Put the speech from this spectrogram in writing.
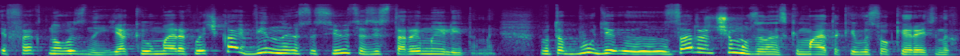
ефект новизни. Як і у мера Кличка, він не асоціюється зі старими елітами. Тобто будь зараз чому Зеленський має такий високий рейтинг?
